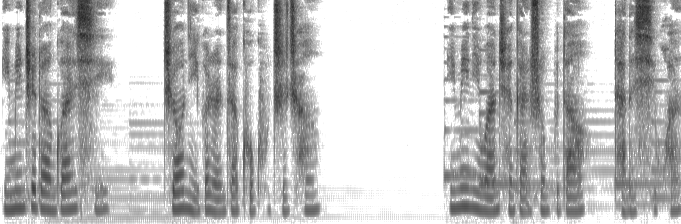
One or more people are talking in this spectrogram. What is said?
明明这段关系只有你一个人在苦苦支撑，明明你完全感受不到他的喜欢。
